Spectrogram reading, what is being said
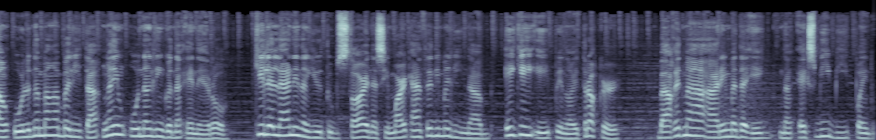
Ang ulo ng mga balita ngayong unang linggo ng Enero. Kilalanin ng YouTube star na si Mark Anthony Malinab aka Pinoy Trucker. Bakit maaaring madaig ng XBB.1.5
